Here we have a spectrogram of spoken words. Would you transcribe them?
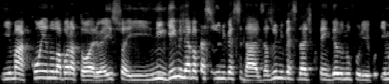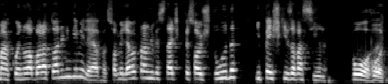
e maconha no laboratório. É isso aí. Ninguém me leva para essas universidades. As universidades que tem dedo no furico e maconha no laboratório, ninguém me leva. Só me leva para a universidade que o pessoal estuda e pesquisa vacina. Porra. Pô,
